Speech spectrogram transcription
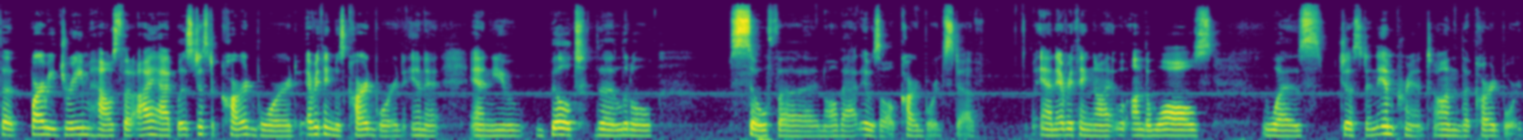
the Barbie dream house that I had was just a cardboard. Everything was cardboard in it, and you built the little sofa and all that. It was all cardboard stuff, and everything on on the walls was just an imprint on the cardboard.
